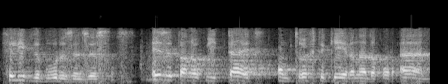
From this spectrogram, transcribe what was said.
Geliefde broeders en zusters, is het dan ook niet tijd om terug te keren naar de Koran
